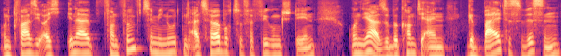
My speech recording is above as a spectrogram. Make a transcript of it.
und quasi euch innerhalb von 15 Minuten als Hörbuch zur Verfügung stehen. Und ja, so bekommt ihr ein geballtes Wissen.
